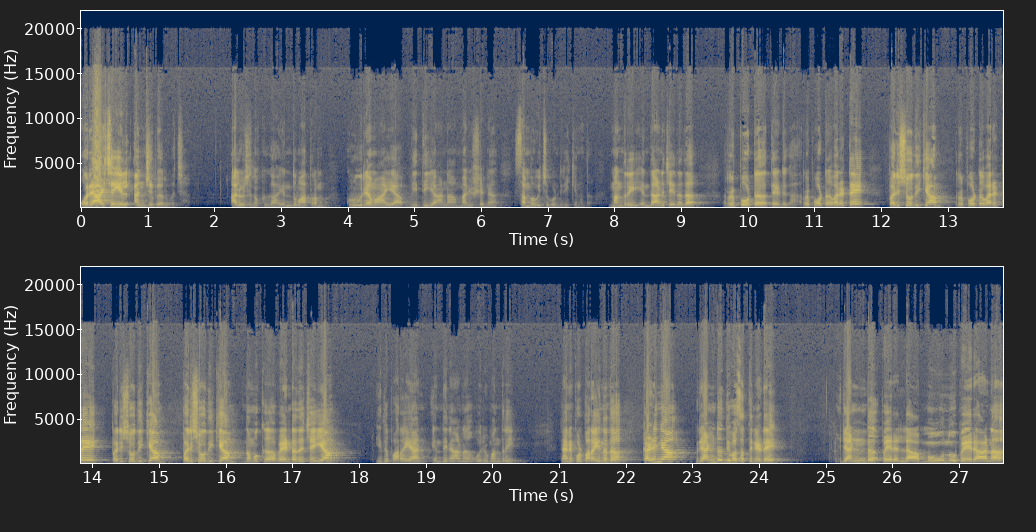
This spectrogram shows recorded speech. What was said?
ഒരാഴ്ചയിൽ അഞ്ചു പേർ വെച്ച്. ആലോചിച്ച് നോക്കുക എന്തുമാത്രം ക്രൂരമായ വിധിയാണ് മനുഷ്യന് സംഭവിച്ചു കൊണ്ടിരിക്കുന്നത് മന്ത്രി എന്താണ് ചെയ്യുന്നത്? റിപ്പോർട്ട് തേടുക. റിപ്പോർട്ട് വരട്ടെ പരിശോധിക്കാം. റിപ്പോർട്ട് വരട്ടെ പരിശോധിക്കാം. പരിശോധിക്കാം നമുക്ക് വേണ്ടത് ചെയ്യാം. ഇത് പറയാൻ എന്തിനാണ് ഒരു മന്ത്രി? ഞാനിപ്പോൾ പറയുന്നത് കഴിഞ്ഞ രണ്ട് ദിവസത്തിനിടെ രണ്ട് പേരല്ല മൂന്ന് പേരാണ്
